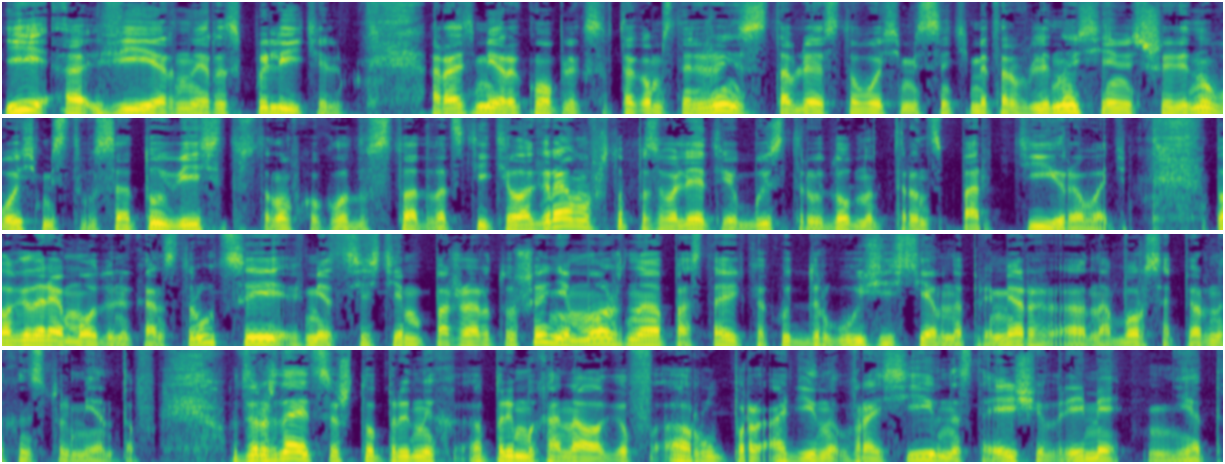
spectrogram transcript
и э, веерный распылитель. Размеры комплекса в таком снаряжении составляют 180 сантиметров в длину, 70 в ширину, 80 в высоту. Весит установка около 120 килограммов, что позволяет ее быстро и удобно транспортировать. Благодаря модульной конструкции вместо системы пожаротушения можно поставить какую-то другую систему, например, э, набор саперных инструментов. Утверждается, что прямых, прямых аналогов РУПР-1 в России в настоящее время нет нет.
